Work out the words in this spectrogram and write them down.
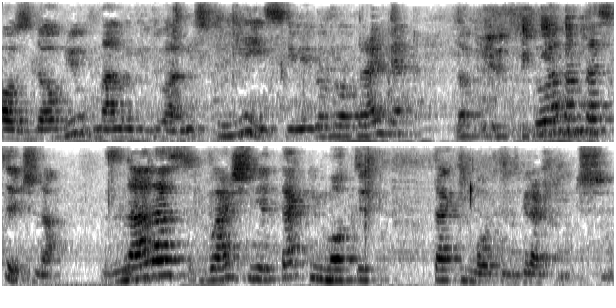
ozdobił malowidłami stryjeńskim. Jego wyobraźnia no, była fantastyczna. Znalazł właśnie taki motyw, taki motyw graficzny.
